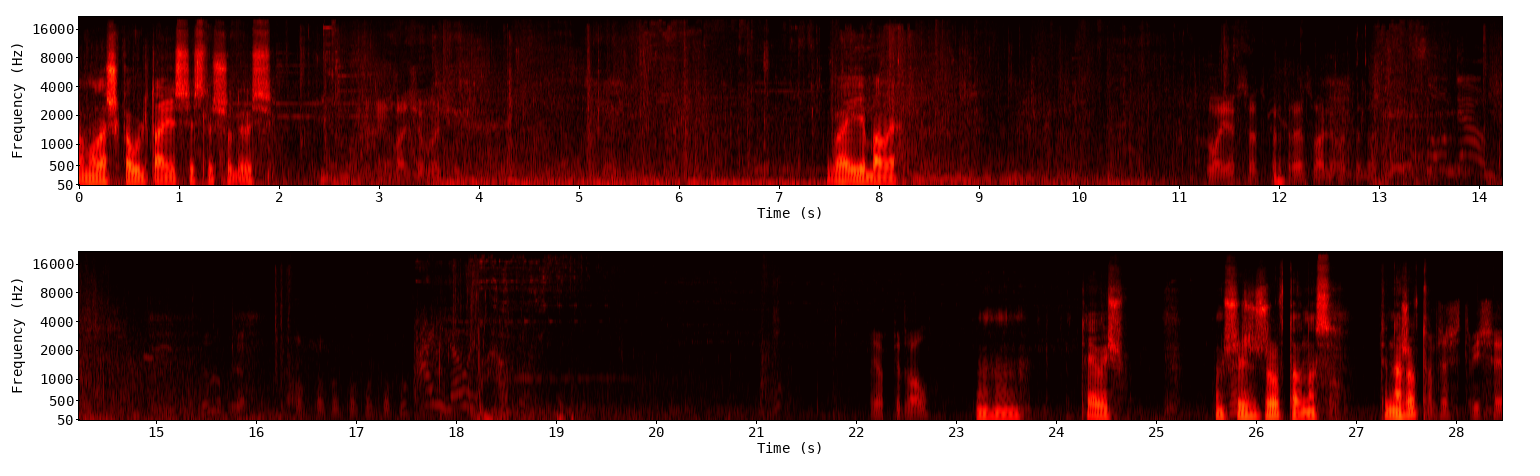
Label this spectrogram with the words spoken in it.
Там Олешка ульта є, якщо що, дивись. Бачу, бачу. Виїбали. Двоє, все, тепер треба звалювати, да? Ну. Я в підвал. Угу. Та я вийшов. Там щось жовта в нас. Ти на жовту? Там же ж тобі ще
